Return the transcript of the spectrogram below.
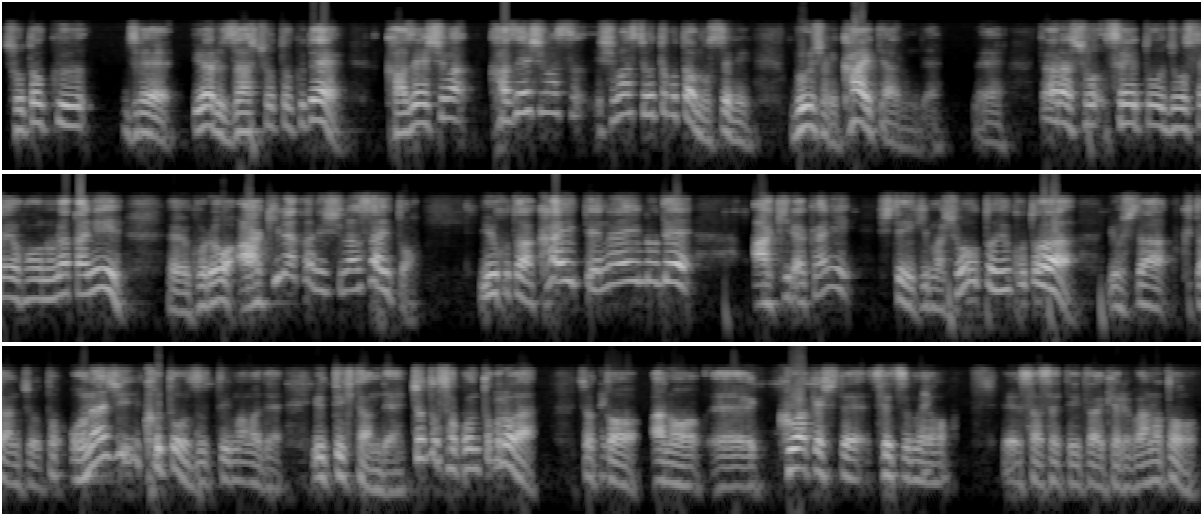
所得税、いわゆる雑所得で課税しま課税しますしますよってことはもうすでに文書に書いてあるんで、ね、だから政党助成法の中に、えー、これを明らかにしなさいということは書いてないので、明らかにしていきましょうということは、吉田副団長と同じことをずっと今まで言ってきたんで、ちょっとそこのところは、ちょっと、はい、あの、えー、区分けして説明を、えー、させていただければなと、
